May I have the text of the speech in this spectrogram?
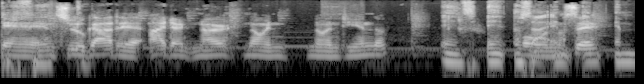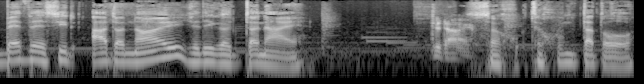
En su lugar de I don't know, no entiendo. En, en- o O sea, no en, sé. en- vez de decir I don't know, yo digo. Don't know. Se, se junta todo.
